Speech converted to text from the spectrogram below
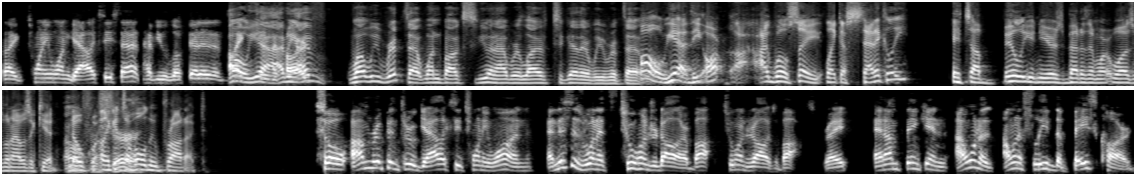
like twenty one Galaxy set? Have you looked at it? And, like, oh yeah, I mean, cards? I've well, we ripped that one box. You and I were live together. We ripped that. Oh yeah, the art. I I will say, like aesthetically, it's a billion years better than what it was when I was a kid. Oh, no, for like it's a whole new product. So I'm ripping through Galaxy 21, and this is when it's two hundred dollar box, two hundred dollars a box, right? And I'm thinking, I want to, I want to sleeve the base cards.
